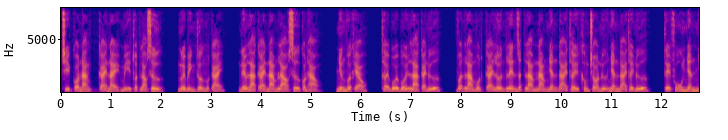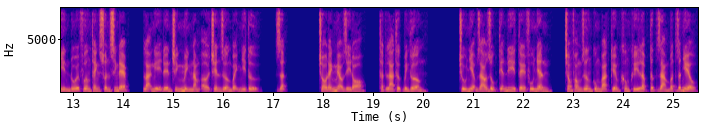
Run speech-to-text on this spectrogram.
chỉ có nàng cái này mỹ thuật lao sư, người bình thường một cái, nếu là cái nam lão sư còn hảo, nhưng vừa khéo, thời bối bối là cái nữ, vẫn là một cái lớn lên rất làm nam nhân đãi thấy không cho nữ nhân đãi thấy nữ, tề phu nhân nhìn đối phương thanh xuân xinh đẹp, lại nghĩ đến chính mình nằm ở trên giường bệnh nhi tử, giận. Chó đánh mèo gì đó, thật là thực bình thường. Chủ nhiệm giáo dục tiễn đi tề phu nhân, trong phòng dương cung bạt kiếm không khí lập tức giảm bớt rất nhiều,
